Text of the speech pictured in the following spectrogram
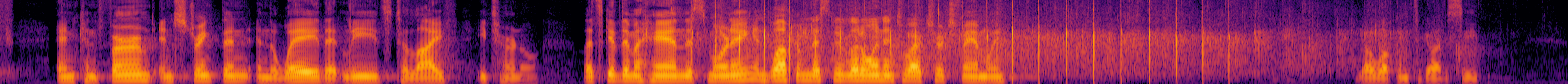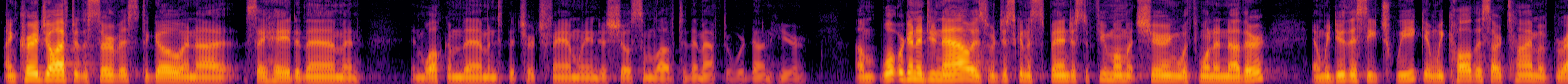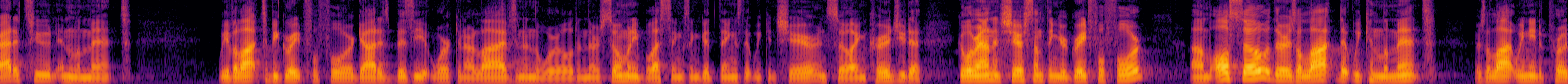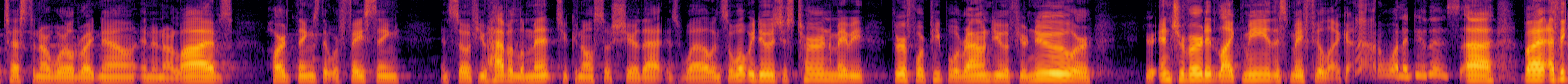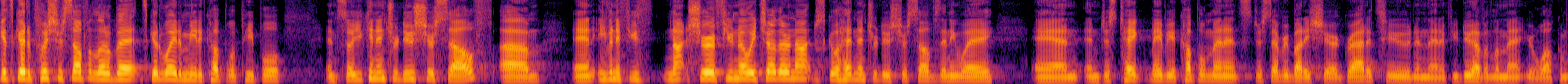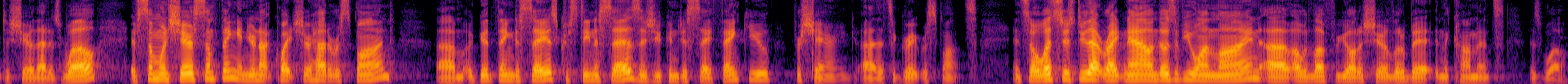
and confirmed and strengthened in the way that leads to life eternal. Let's give them a hand this morning and welcome this new little one into our church family. Y'all welcome to go have a seat. I encourage y'all after the service to go and uh, say hey to them and, and welcome them into the church family and just show some love to them after we're done here. Um, what we're going to do now is we're just going to spend just a few moments sharing with one another. And we do this each week, and we call this our time of gratitude and lament. We have a lot to be grateful for. God is busy at work in our lives and in the world, and there are so many blessings and good things that we can share. And so I encourage you to go around and share something you're grateful for. Um, also, there is a lot that we can lament. There's a lot we need to protest in our world right now and in our lives, hard things that we're facing. And so, if you have a lament, you can also share that as well. And so, what we do is just turn to maybe three or four people around you. If you're new or you're introverted like me, this may feel like, ah, I don't want to do this. Uh, but I think it's good to push yourself a little bit. It's a good way to meet a couple of people. And so, you can introduce yourself. Um, and even if you're not sure if you know each other or not, just go ahead and introduce yourselves anyway and, and just take maybe a couple minutes, just everybody share gratitude. And then if you do have a lament, you're welcome to share that as well. If someone shares something and you're not quite sure how to respond, um, a good thing to say, as Christina says, is you can just say, Thank you for sharing. Uh, that's a great response. And so let's just do that right now. And those of you online, uh, I would love for you all to share a little bit in the comments as well.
